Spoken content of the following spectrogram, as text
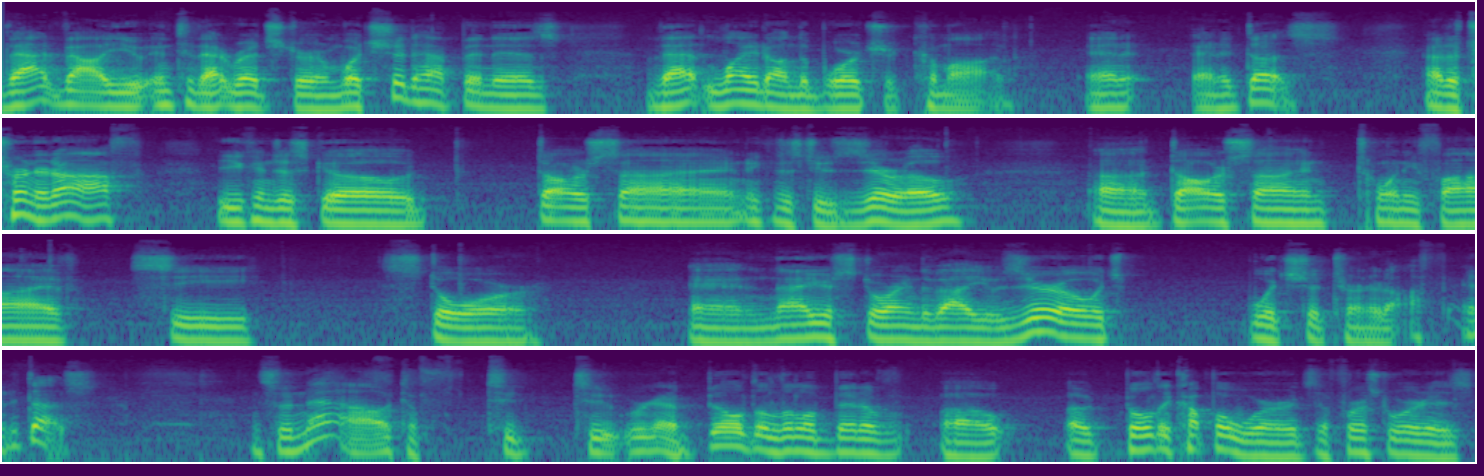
that value into that register, and what should happen is that light on the board should come on, and it, and it does. Now to turn it off, you can just go dollar sign, you can just do zero, uh, dollar sign 25 C store, and now you're storing the value of zero, which which should turn it off, and it does. And so now to to to we're going to build a little bit of uh, uh, build a couple words. The first word is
